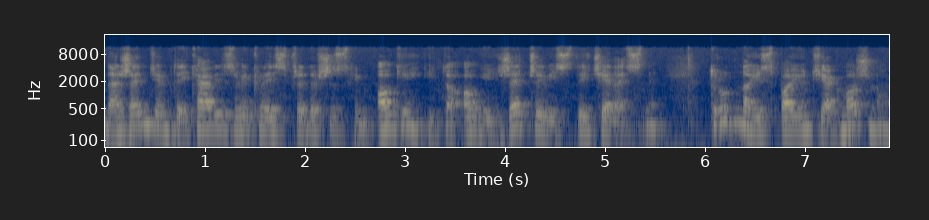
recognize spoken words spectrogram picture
Narzędziem tej kary zwykle jest przede wszystkim ogień i to ogień rzeczywisty, cielesny. Trudno jest pojąć, jak można,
